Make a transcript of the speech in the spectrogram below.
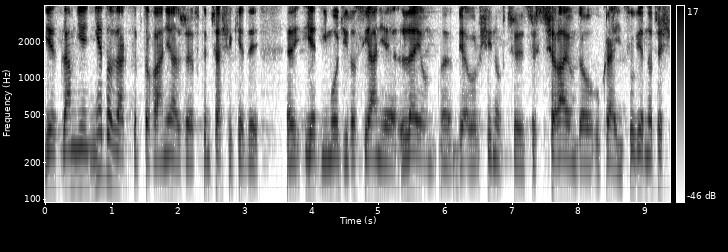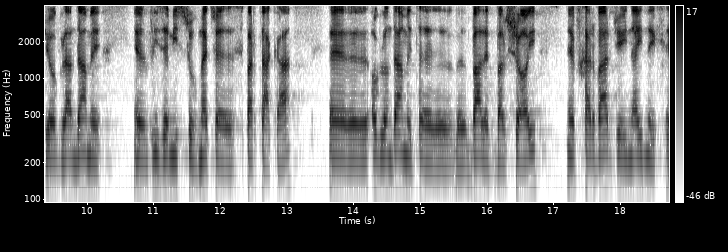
Jest dla mnie nie do zaakceptowania, że w tym czasie, kiedy e, jedni młodzi Rosjanie leją e, Białorusinów czy, czy strzelają do Ukraińców, jednocześnie oglądamy e, w Lidze Mistrzów mecze Spartaka, oglądamy te balet Balszoj, w Harvardzie i na innych, e,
